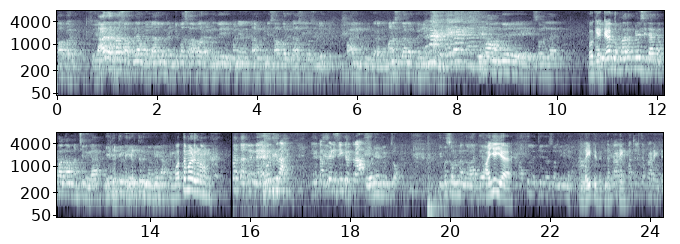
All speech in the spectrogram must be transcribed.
பார்ப்பாரு. ஸோ யார் யாரெல்லாம் சாப்பிடல அவங்க எல்லாருக்கும் கண்டிப்பாக சாப்பாடு வந்து மணியாளுக்கு கால் பண்ணி சாப்பாடு காசு தர சொல்லி வாங்கி கொடுக்குறாங்க அந்த மனசு தாங்க பெரிய. சும்மா வந்து சொல்லலை. Okay, நான் cut. எவ்வளவு நேரம் பேசிட்டா தப்பா தான் மன்னிச்சிடுங்க. எடிட்டிங்ல எடுத்துடுங்க வேணா மொத்தமா எடுக்கணும். ஒருத்தரா இது கம்பெனி சீக்கிரட்டா ஒரே நிமிஷம். இப்போ சொல்லணும் அந்த வார்த்தையை ஐயா பத்து லட்சம் இதை சொன்னீங்களே. லைட் இது. இந்த ப்ராடக்ட் பத்து லட்சம் ப்ராடக்ட்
